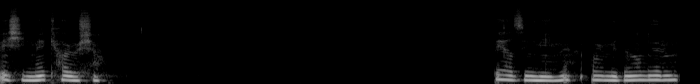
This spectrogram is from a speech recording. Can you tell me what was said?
5 ilmek haroşa. Beyaz ilmeğimi örmeden alıyorum.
